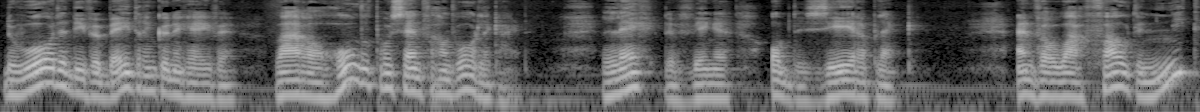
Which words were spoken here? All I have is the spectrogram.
de woorden die verbetering kunnen geven waren 100% verantwoordelijkheid. Leg de vinger op de zere plek. En verwar fouten niet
